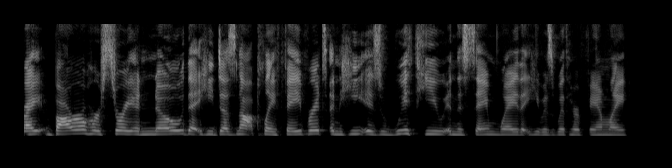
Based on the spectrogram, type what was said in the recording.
Right? Borrow her story and know that he does not play favorites and he is with you in the same way that he was with her family.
